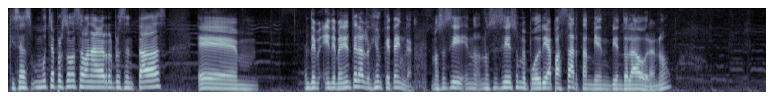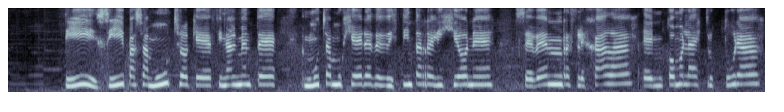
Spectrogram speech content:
quizás muchas personas se van a ver representadas. eh, de- independiente de la religión que tengan. No sé si no, sé si eso me podría pasar también viendo la obra, ¿no? Sí, sí, pasa mucho que finalmente muchas mujeres de distintas religiones se ven reflejadas en cómo las estructuras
